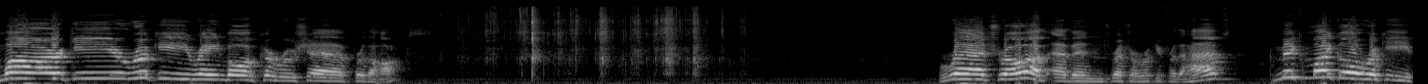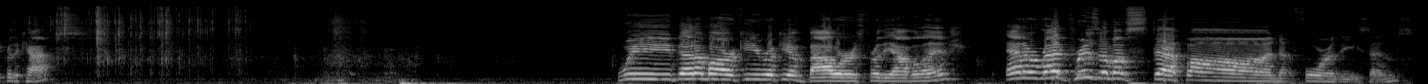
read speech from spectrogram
Marquee rookie rainbow of Karusha for the Hawks. Retro of Evans, retro rookie for the Habs. McMichael rookie for the Caps. We've got a marquee rookie of Bowers for the Avalanche. And a red prism of Stepan for the Sens.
